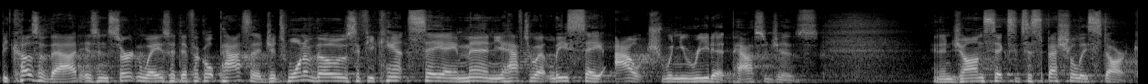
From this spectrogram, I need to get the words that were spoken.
because of that, is in certain ways a difficult passage. It's one of those, if you can't say amen, you have to at least say ouch when you read it passages. And in John 6, it's especially stark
